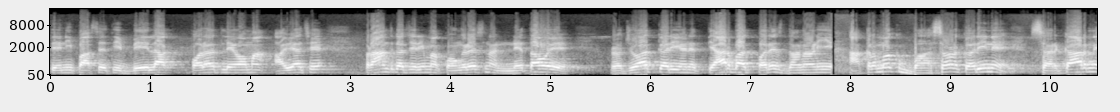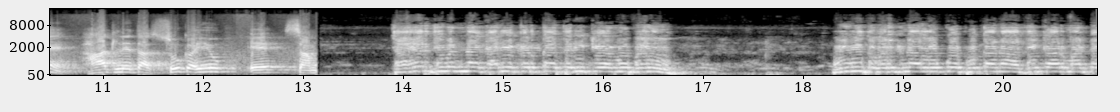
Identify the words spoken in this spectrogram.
તેની પાસેથી બે લાખ પરત લેવામાં આવ્યા છે પ્રાંત કચેરીમાં કોંગ્રેસના નેતાઓએ રજૂઆત કરી અને ત્યારબાદ પરેશ ધાનાણીએ આક્રમક ભાષણ કરીને સરકારને હાથ લેતા શું કહ્યું એ. જાહેર જીવનના કાર્યકર્તા તરીકે અનુભવ્યું વિવિધ વર્ગના લોકો પોતાના અધિકાર માટે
